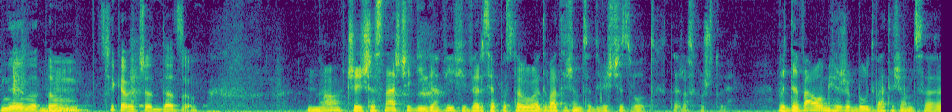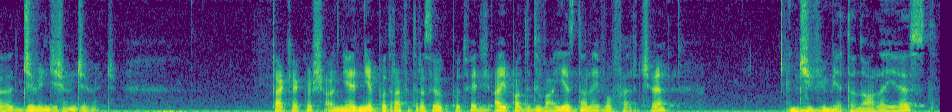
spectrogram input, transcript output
Nie, no to mm. ciekawe, czy oddadzą. No, czyli 16 giga Wi-Fi, wersja podstawowa 2200 zł teraz kosztuje. Wydawało mi się, że był 2099. Tak jakoś, ale nie, nie potrafię teraz tego potwierdzić. iPad 2 jest dalej w ofercie. Dziwi mnie to, no ale jest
